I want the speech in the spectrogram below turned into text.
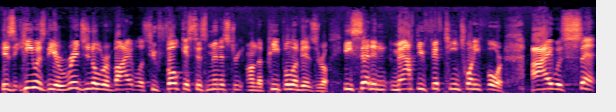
his, he was the original revivalist who focused his ministry on the people of Israel. He said in Matthew 15 24, I was sent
